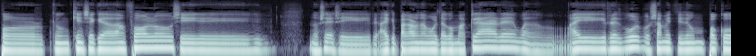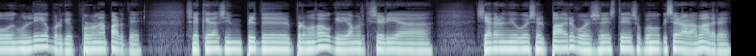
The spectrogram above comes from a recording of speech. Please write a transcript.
por con quién se queda Dan Follow, si no sé, si hay que pagar una multa con McLaren, bueno, hay Red Bull pues se ha metido un poco en un lío porque por una parte se queda sin Peter Promodou, que digamos que sería si Adrian Newey es el padre, pues este supongo que será la madre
